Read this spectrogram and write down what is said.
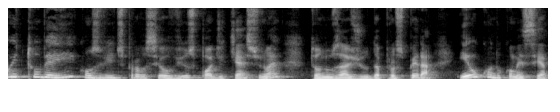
o YouTube aí com os vídeos para você ouvir, os podcasts, não é? Então nos ajuda a prosperar. Eu, quando comecei a,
